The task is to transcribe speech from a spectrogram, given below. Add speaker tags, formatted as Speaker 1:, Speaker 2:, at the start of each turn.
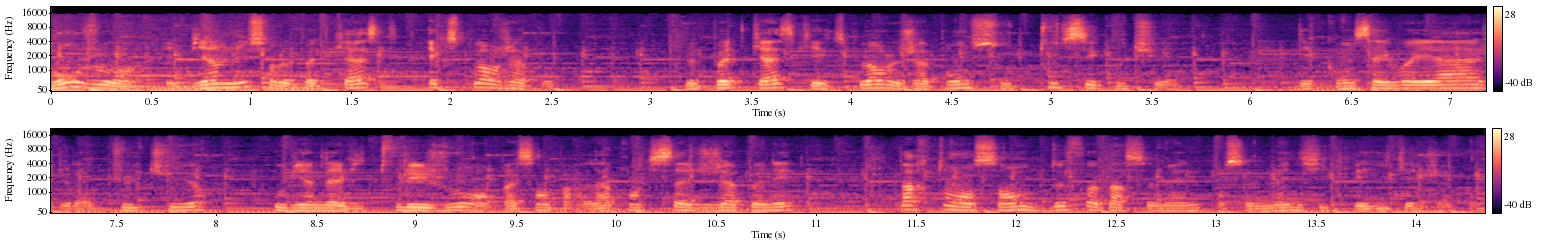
Speaker 1: Bonjour et bienvenue sur le podcast Explore Japon. Le podcast qui explore le Japon sous toutes ses coutures. Des conseils voyages, de la culture ou bien de la vie tous les jours en passant par l'apprentissage du japonais partons ensemble deux fois par semaine pour ce magnifique pays qu'est le Japon.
